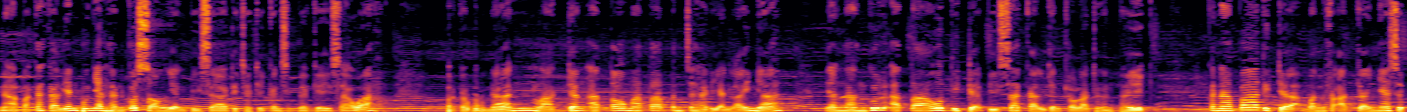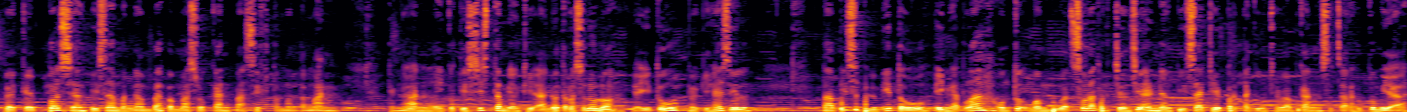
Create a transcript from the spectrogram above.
Nah, apakah kalian punya lahan kosong yang bisa dijadikan sebagai sawah, perkebunan, ladang, atau mata pencaharian lainnya? Yang nganggur atau tidak bisa kalian kelola dengan baik. Kenapa tidak manfaatkannya sebagai pos yang bisa menambah pemasukan pasif teman-teman dengan mengikuti sistem yang dianut Rasulullah yaitu bagi hasil. Tapi sebelum itu, ingatlah untuk membuat surat perjanjian yang bisa dipertanggungjawabkan secara hukum ya.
